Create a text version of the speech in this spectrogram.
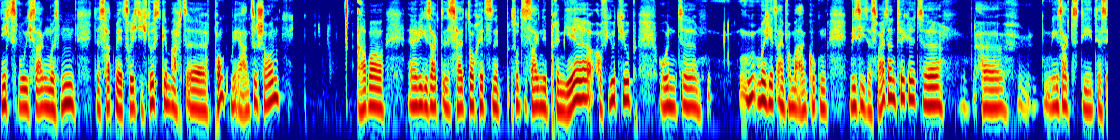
nichts, wo ich sagen muss, hm, das hat mir jetzt richtig Lust gemacht, äh, Ponk mir anzuschauen. Aber äh, wie gesagt, es ist halt doch jetzt eine, sozusagen eine Premiere auf YouTube und äh, muss ich jetzt einfach mal angucken, wie sich das weiterentwickelt. Äh, äh, wie gesagt, die, das,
